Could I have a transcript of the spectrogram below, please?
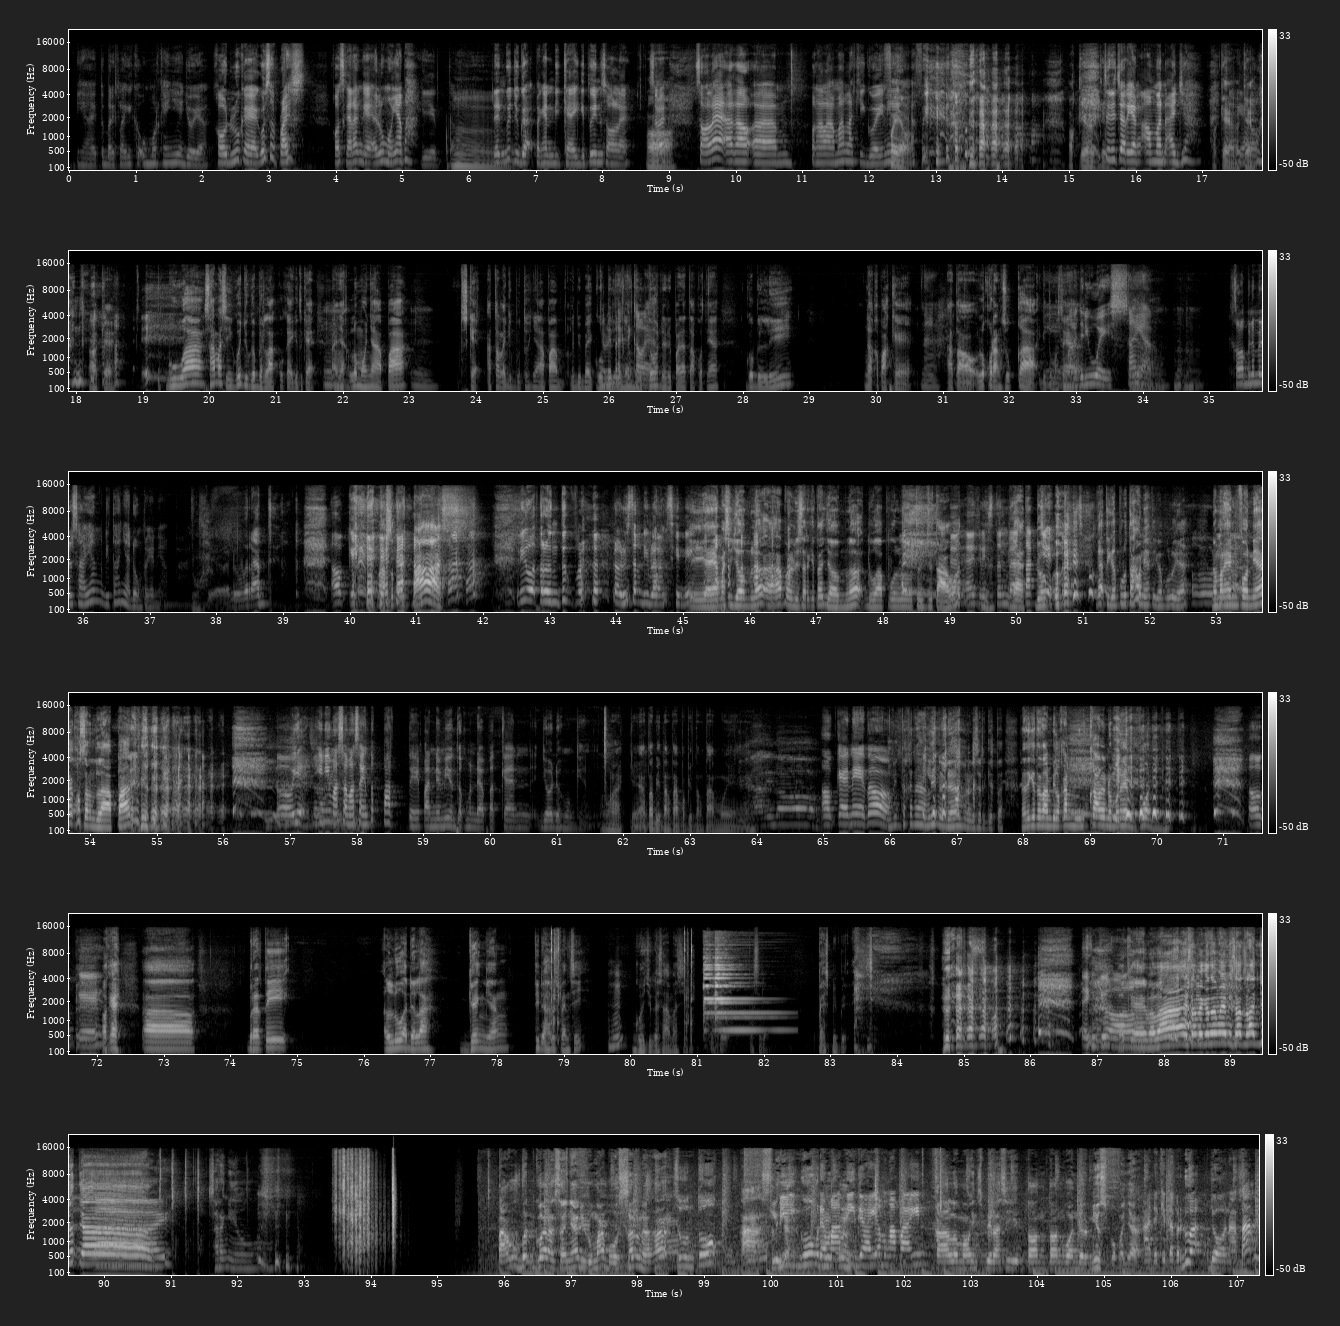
ya itu balik lagi ke umur kayaknya ya Jo ya. Kalau dulu kayak gue surprise, kalau sekarang kayak lu maunya apa gitu. Hmm. Dan gue juga pengen di kayak gituin soalnya. Oh. Soalnya, soalnya uh, kalau em, pengalaman laki gue ini Fail. fail. Oke oke. Jadi cari yang aman aja. Oke oke. Oke. Gua sama sih, gue juga berlaku kayak gitu kayak Hmm. nanya lo maunya apa, terus kayak atau lagi butuhnya apa, lebih baik gue beliin yang butuh ya. daripada takutnya gue beli nggak kepake Nah, atau lo kurang suka gitu iya, maksudnya. malah jadi waste, sayang. Mm-mm. Kalau bener-bener sayang ditanya dong pengennya apa. Aduh berat. Oke. Masuknya pas. Ini teruntuk pro- produser di belakang sini. iya, yang masih jomblo, ah, produser kita jomblo 27 tahun. Eh, Kristen Enggak, Batak. dua- Cie. enggak 30 tahun ya, 30 ya. Oh, Nomor bisa. handphonenya 08. Oh iya, ini masa-masa yang tepat nih pandemi untuk mendapatkan jodoh mungkin. Oke, atau bintang tamu bintang tamu ya. Oke nih tuh. Oh, minta kenalin udah produser kita. Nanti kita tampilkan muka dan nomor handphone. Oke. Oke, eh, berarti lu adalah geng yang tidak harus pensi. Gue juga sama sih. Pastilah. PSBB. Thank you all. Oke, bye bye. Sampai ketemu episode selanjutnya. Bye. Sarang yuk. Tahu bet gue rasanya di rumah bosen ah. Suntuk, Asli dah. bingung, udah mati gaya mau ngapain. Kalau mau inspirasi tonton Wonder Muse pokoknya. Ada kita berdua, Jonathan,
